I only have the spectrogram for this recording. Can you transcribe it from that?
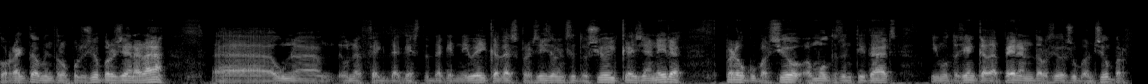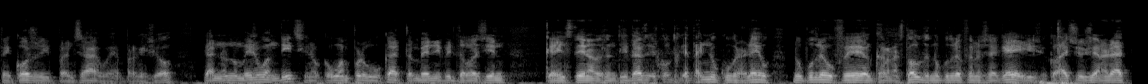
correcte, mentre l'oposició, però generar eh, una, un efecte d'aquest nivell que desprestigia la institució i que genera preocupació a moltes entitats i molta gent que depenen de la seva subvenció per fer coses i pensar, bé, perquè això ja no només ho han dit, sinó que ho han provocat també a nivell de la gent que ells tenen a les entitats, escolta, aquest any no cobrareu, no podreu fer el carnestoltes, no podreu fer no sé què, i clar, això ha generat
